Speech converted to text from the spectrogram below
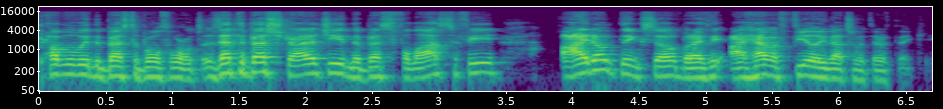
probably the best of both worlds. Is that the best strategy and the best philosophy? I don't think so, but I think I have a feeling that's what they're thinking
